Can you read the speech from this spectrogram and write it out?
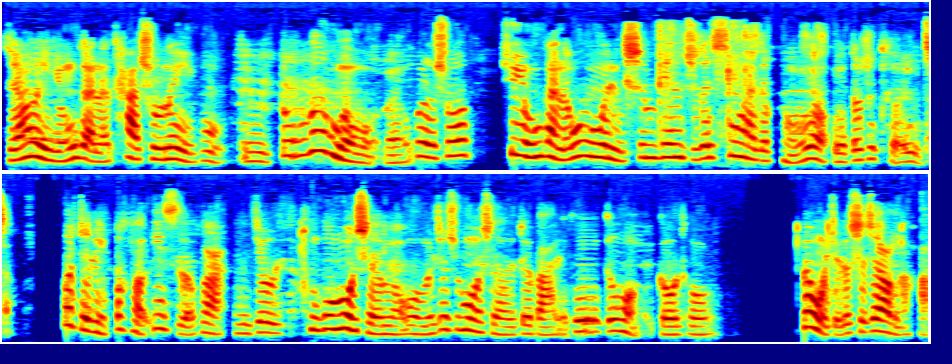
只要你勇敢的踏出那一步，你多问问我们，或者说去勇敢的问问你身边值得信赖的朋友，也都是可以的。或者你不好意思的话，你就通过陌生人嘛，我们就是陌生人，对吧？你可以跟我们沟通。那我觉得是这样的哈，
